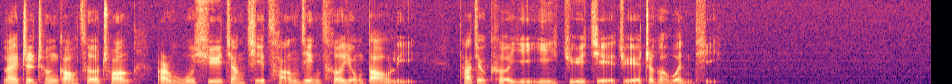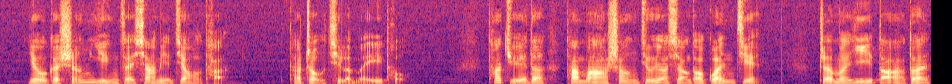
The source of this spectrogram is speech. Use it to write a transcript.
来支撑高侧窗，而无需将其藏进侧甬道里，他就可以一举解决这个问题。有个声音在下面叫他，他皱起了眉头。他觉得他马上就要想到关键，这么一打断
